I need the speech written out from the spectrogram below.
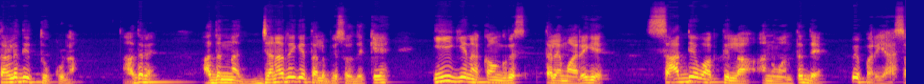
ತಳೆದಿತ್ತು ಕೂಡ. ಆದರೆ ಅದನ್ನ ಜನರಿಗೆ ತಲುಪಿಸೋದಕ್ಕೆ ಈಗಿನ ಕಾಂಗ್ರೆಸ್ ತಲೆಮಾರಿಗೆ ಸಾಧ್ಯವಾಗ್ತಿಲ್ಲ ಅನ್ನುವಂಥದ್ದೇ ವಿಪರ್ಯಾಸ.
